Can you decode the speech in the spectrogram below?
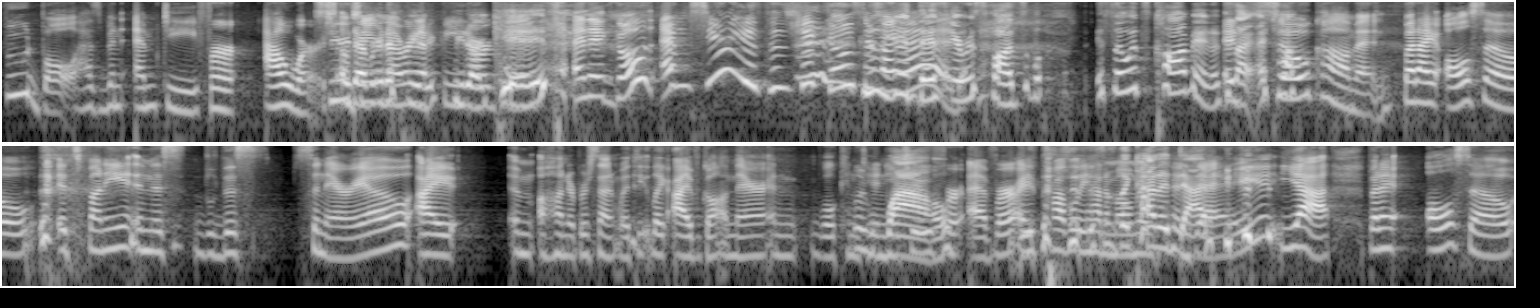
food bowl has been empty for hours. So you're Oh, never gonna feed- feed our kids? And it goes. I'm serious. This shit goes through You're my this irresponsible. So it's common It's I, I so talk, common. But I also, it's funny in this this scenario. I am 100% with you. Like I've gone there and will continue wow. to forever. I probably had a moment kinda dad- today. yeah, but I also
